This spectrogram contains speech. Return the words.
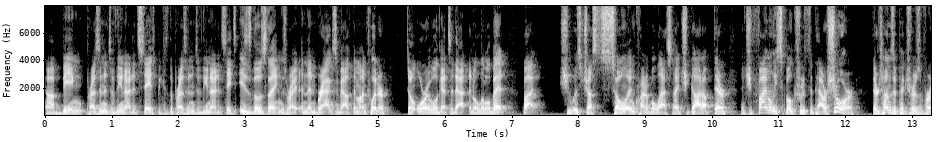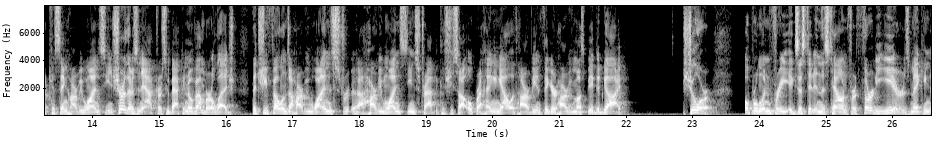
uh, being president of the United States because the president of the United States is those things, right? And then brags about them on Twitter. Don't worry, we'll get to that in a little bit. But she was just so incredible last night. She got up there and she finally spoke truth to power. Sure, there are tons of pictures of her kissing Harvey Weinstein. Sure, there's an actress who back in November alleged that she fell into Harvey, uh, Harvey Weinstein's trap because she saw Oprah hanging out with Harvey and figured Harvey must be a good guy. Sure, Oprah Winfrey existed in this town for 30 years, making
